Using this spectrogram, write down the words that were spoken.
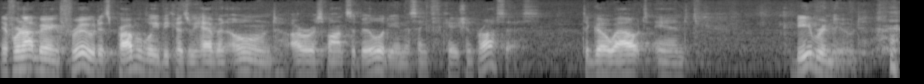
If we're not bearing fruit, it's probably because we haven't owned our responsibility in the sanctification process to go out and be renewed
